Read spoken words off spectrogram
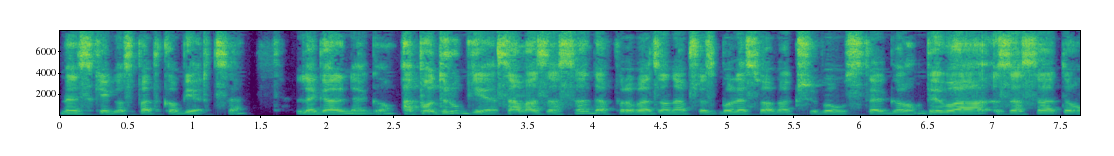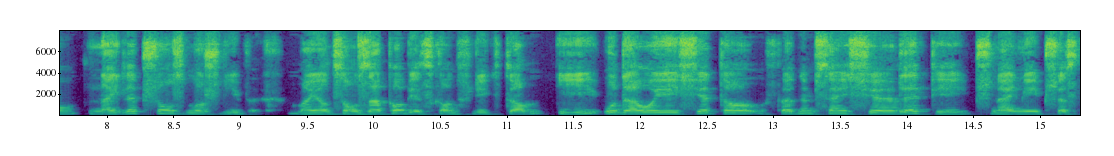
męskiego spadkobiercę legalnego. A po drugie, sama zasada wprowadzona przez Bolesława Krzywoustego była zasadą najlepszą z możliwych, mającą zapobiec konfliktom i udało jej się to w pewnym sensie lepiej, przynajmniej przez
